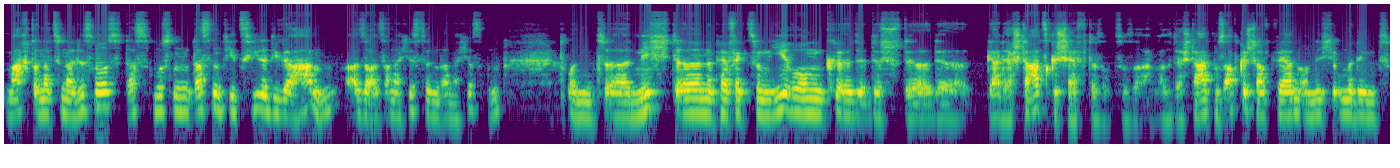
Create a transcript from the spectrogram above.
Macht und Nationalismus. Das, müssen, das sind die Ziele, die wir haben, also als Anarchistinnen und Anarchisten. Und äh, nicht äh, eine Perfektionierung äh, des, der, der, ja, der Staatsgeschäfte sozusagen. Also der Staat muss abgeschafft werden und nicht unbedingt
